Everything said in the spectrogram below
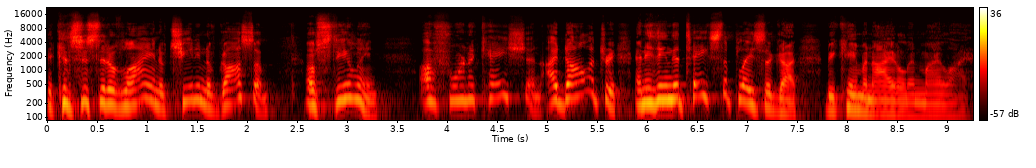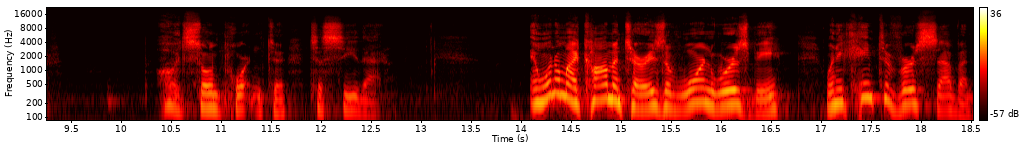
It consisted of lying, of cheating, of gossip, of stealing, of fornication, idolatry, anything that takes the place of God became an idol in my life. Oh, it's so important to, to see that. In one of my commentaries of Warren Wiersbe, when he came to verse 7,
